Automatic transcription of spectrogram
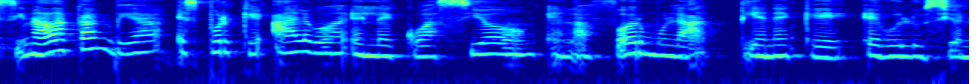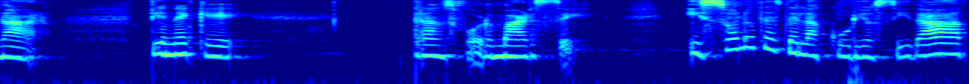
si nada cambia es porque algo en la ecuación, en la fórmula, tiene que evolucionar, tiene que transformarse. Y solo desde la curiosidad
